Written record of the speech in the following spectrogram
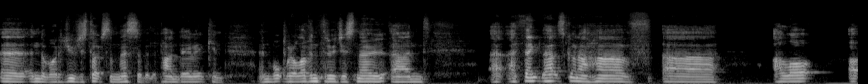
uh, in the world. You've just touched on this about the pandemic and and what we're living through just now, and I, think that's going to have uh, a lot uh,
